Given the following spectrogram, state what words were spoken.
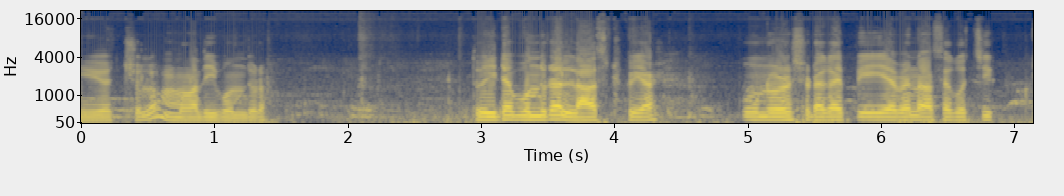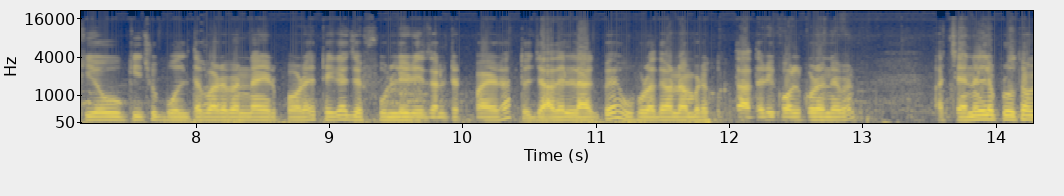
এই হচ্ছিল মাদি বন্ধুরা। তো এটা বন্ধুরা লাস্ট পেয়ার পনেরোশো টাকায় পেয়ে যাবেন। আশা করছি কেউ কিছু বলতে পারবেন না এরপরে, ঠিক আছে? ফুললি রেজাল্টেড পায়রা। তো যাদের লাগবে, উপরে দেওয়া নাম্বারে খুব তাড়াতাড়ি কল করে নেবেন। আর চ্যানেলে প্রথম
